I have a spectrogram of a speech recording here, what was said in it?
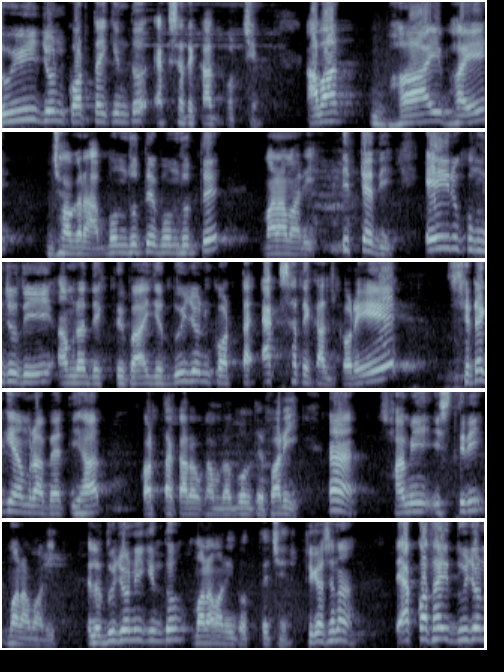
দুইজন কর্তাই কিন্তু একসাথে কাজ করছে। আবার ভাই ভাইয়ে ঝগড়া, বন্ধুতে বন্ধুতে মারামারি ইত্যাদি। এইরকম যদি আমরা দেখতে পাই যে দুইজন কর্তা একসাথে কাজ করে সেটাকে আমরা ব্যতিহার কর্তা কারক আমরা বলতে পারি? হ্যাঁ স্বামী, স্ত্রী, মারামারি। তাহলে দুজনই কিন্তু মারামারি করতেছে, ঠিক আছে না? এক কথায় দুইজন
